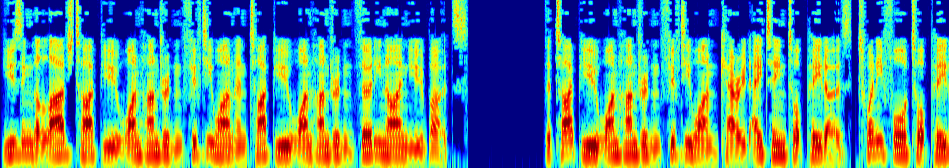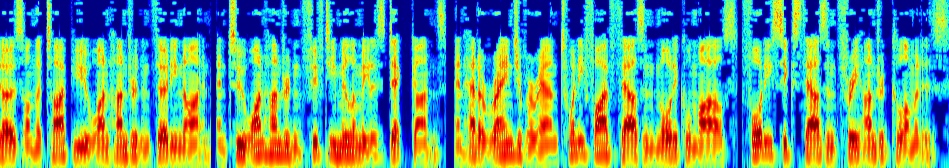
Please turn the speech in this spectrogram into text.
using the large Type U-151 and Type U-139 U-boats. The Type U-151 carried 18 torpedoes 24 torpedoes on the Type U-139 and two 150 mm deck guns, and had a range of around 25,000 nautical miles 46,300 kilometers.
